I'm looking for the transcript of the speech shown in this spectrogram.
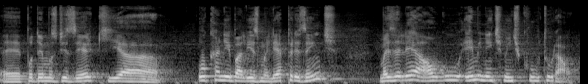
eh, podemos dizer que a- o canibalismo ele é presente, mas ele é algo eminentemente cultural.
